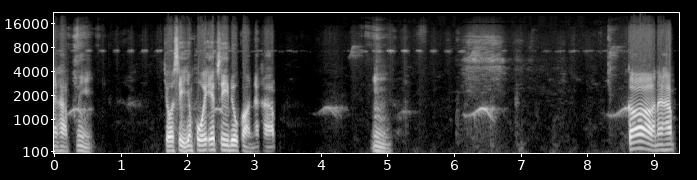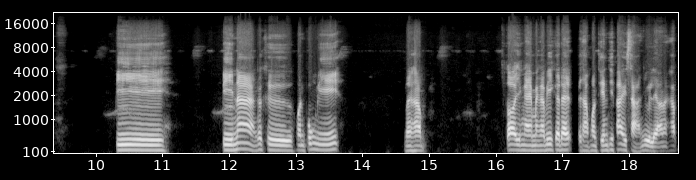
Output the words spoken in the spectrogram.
นะครับ นี่โชว์สีชมพูให้ FC ดูก่อนนะครับ อืม ก็นะครับ ปีปีหน้าก็คือวันพรุ่งนี้นะครับ ก็ยังไงแมงกะบี้ก็ได้ไปทำคอนเทนต์ที่ภาคอีสานอยู่แล้วนะครับ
